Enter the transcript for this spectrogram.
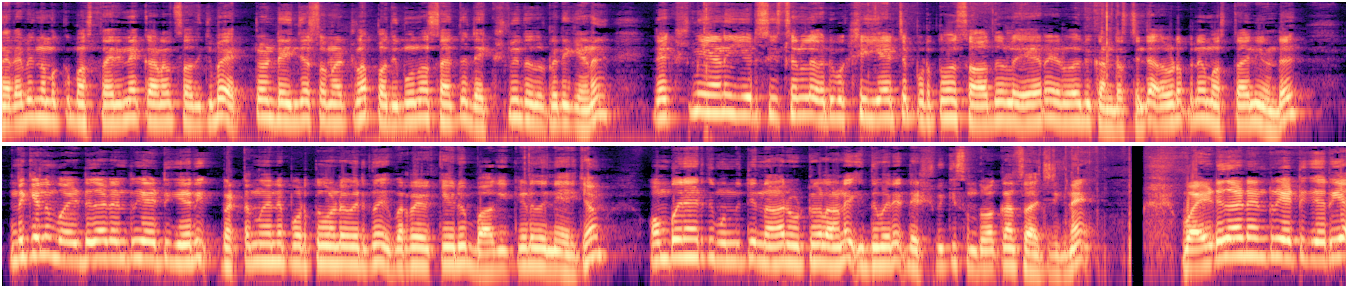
നിലവിൽ നമുക്ക് മസ്താരിനെ കാണാൻ സാധിക്കുമ്പോൾ ഏറ്റവും ഡേഞ്ചർ സോണായിട്ടുള്ള പതിമൂന്നാം സ്ഥാനത്ത് ലക്ഷ്മി തുടരുകയാണ് ലക്ഷ്മിയാണ് ഈ ഒരു സീസണിൽ ഒരുപക്ഷെ ഈ ആഴ്ച പുറത്തു പോകാൻ സാധ്യതകൾ ഏറെയുള്ള ഒരു കണ്ടസ്റ്റന്റ് അതോടൊപ്പം മസ്താനിയുണ്ട്. എന്തൊക്കെയാലും വൈൽഡ് കാർഡ് എൻട്രി ആയിട്ട് കയറി പെട്ടെന്ന് തന്നെ പുറത്തു കൊണ്ട് വരുന്ന ഇവരുടെയൊക്കെ ഒരു ഭാഗ്യക്കേട് തന്നെയായിരിക്കാം. ഒമ്പതിനായിരത്തി മുന്നൂറ്റി നാല് വോട്ടുകളാണ് ഇതുവരെ ലക്ഷ്മിക്ക് സ്വന്തമാക്കാൻ സാധിച്ചിരിക്കുന്നത്. വൈഡ് കാർഡ് എൻട്രി ആയിട്ട് കയറിയ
